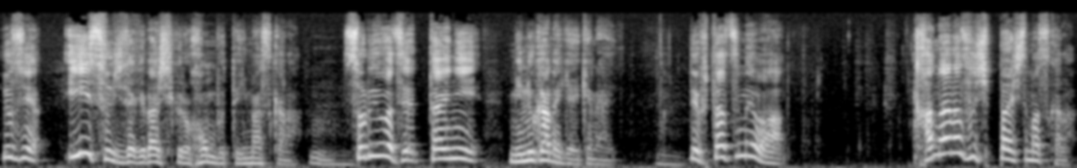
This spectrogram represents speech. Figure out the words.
要するにいい数字だけ出してくる本部って言いますから、それは絶対に見抜かなきゃいけない。で、二つ目は、必ず失敗してますから。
